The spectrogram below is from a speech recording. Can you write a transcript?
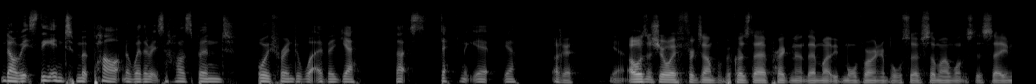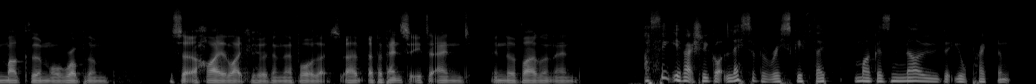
No, it's the intimate partner, whether it's a husband, boyfriend, or whatever. Yeah, that's definitely it. Yeah. okay? Yeah. I wasn't sure if, for example, because they're pregnant, they might be more vulnerable. So if someone wants to say mug them or rob them, it's a higher likelihood, and therefore that's a, a propensity to end in the violent end. I think you've actually got less of a risk if they muggers know that you're pregnant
